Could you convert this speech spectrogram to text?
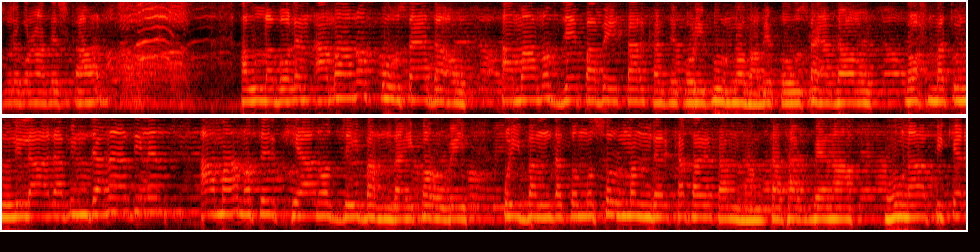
জোরে বলেন, আদেশকার। আল্লাহ বলেন, আমানত পৌঁছায় দাও। আমানত যে পাবে তার কাছে পরিপূর্ণভাবে পৌঁছায় দাও। রহমাতুল্লিল আলামিন জানা দিলেন, আমানতের খেয়ানত যেই বান্দাই করবে, ওই বান্দা তো মুসলমানদের কাতারে তার নামটা থাকবে না। মুনাফিকের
